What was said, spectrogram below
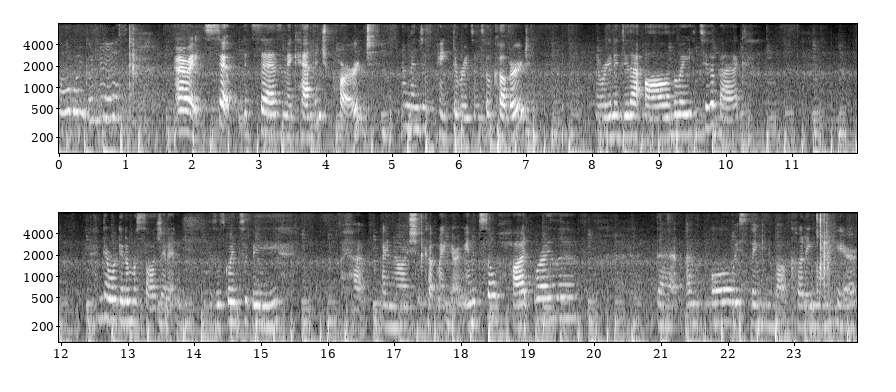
Oh my goodness. Alright, so it says make half inch part and then just paint the roots until covered. Then we're gonna do that all the way to the back. Then we're gonna massage it in. This is going to be I have. I know I should cut my hair. I mean, it's so hot where I live that I'm always thinking about cutting my hair.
